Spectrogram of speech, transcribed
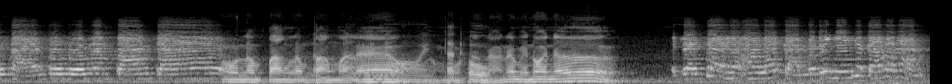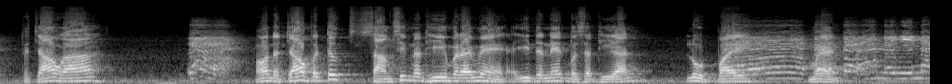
งสายอำเภอเมืองลำปางเจ้า อ๋อลำปางลำปางมาแล้วแม่น้อยตาโทโอ้ตานะแม่น้อยเนอะแต่เจ้าเราเอารายการมาได้ยินใช่ไหมคะแต่เจ้ากะเจ้าอะอ๋อแต่เจ้าไปตึก30นาทีมาได้แม่ อินเทอร์เน็ตบ่เสถียรหลุดไป แม่นแต่อันได้ยินได้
